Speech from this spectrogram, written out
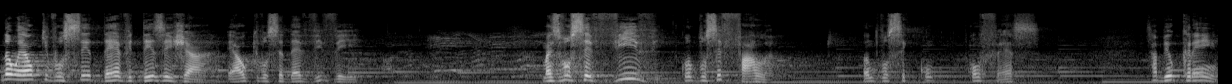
Não é o que você deve desejar, é algo que você deve viver. Mas você vive quando você fala, quando você confessa. Sabe, eu creio,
